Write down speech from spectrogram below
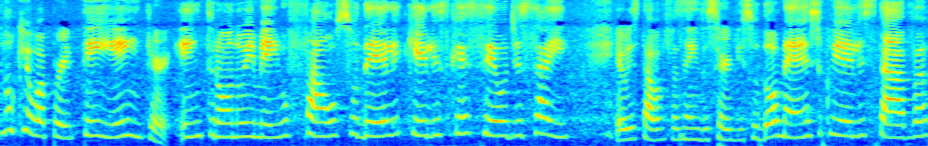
No que eu apertei Enter, entrou no e-mail falso dele que ele esqueceu de sair. Eu estava fazendo serviço doméstico e ele estava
